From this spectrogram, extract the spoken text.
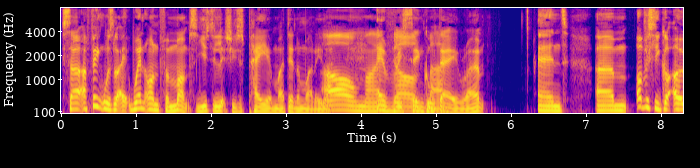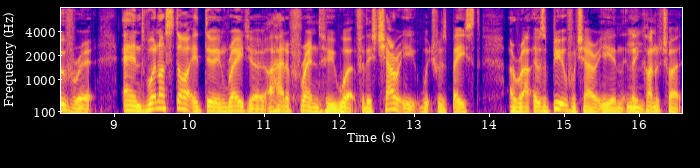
So I think it was like it went on for months. I used to literally just pay him my dinner money, like, Oh, my every God, single man. day, right? And um, obviously got over it. And when I started doing radio, I had a friend who worked for this charity, which was based around. It was a beautiful charity, and they Hmm. kind of tried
